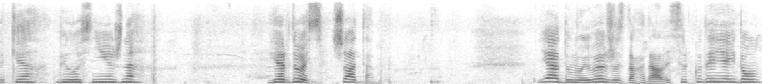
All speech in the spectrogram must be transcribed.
Таке білосніжне. Гердусь, що там? Я думаю, ви вже здогадалися, куди я йду.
